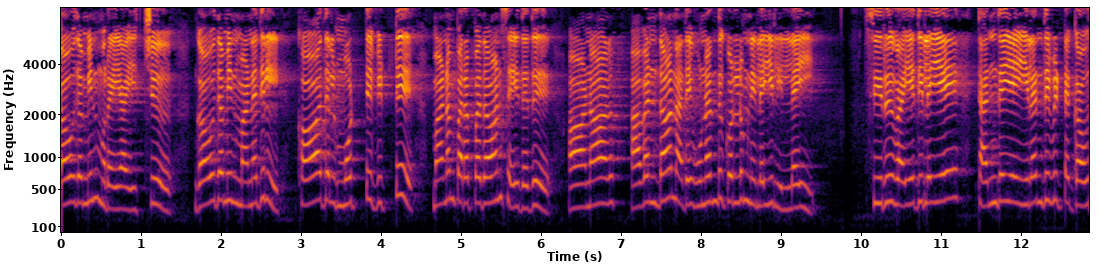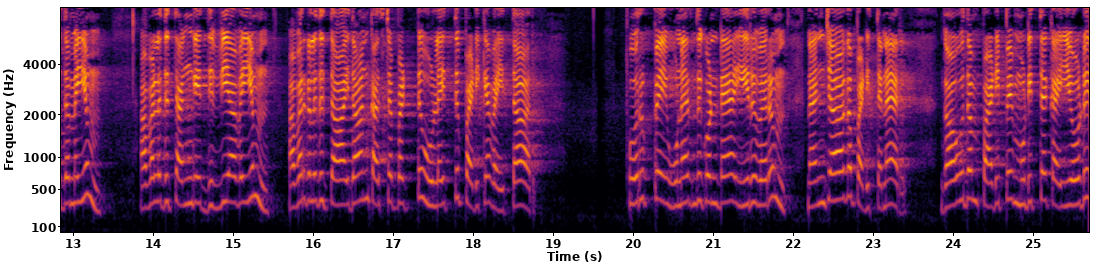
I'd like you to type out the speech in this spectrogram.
கௌதமின் முறையாயிற்று. கௌதமின் மனதில் காதல் மொட்டு விட்டு மனம் பரப்பதான் செய்தது. ஆனால் அவன்தான் அதை உணர்ந்து கொள்ளும் நிலையில் இல்லை. சிறு வயதிலேயே தந்தையை இழந்துவிட்ட கௌதமையும் அவளது தங்கை திவ்யாவையும் அவர்களது தாய்தான் கஷ்டப்பட்டு உழைத்து படிக்க வைத்தார். பொறுப்பை உணர்ந்து கொண்ட இருவரும் நன்றாக படித்தனர். கௌதம் படிப்பை முடித்த கையோடு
